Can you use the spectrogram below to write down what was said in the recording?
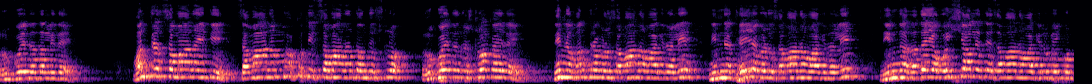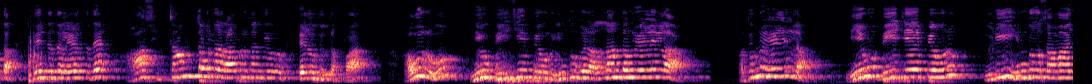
ಋಗ್ವೇದದಲ್ಲಿದೆ. ಮಂತ್ರ ಸಮಾನ ಐತಿ ಸಮಾನಂ ಅಕುತಿ ಸಮಾನ ಅಂತ ಒಂದು ಶ್ಲೋ, ಋಗ್ವೇದದ ಶ್ಲೋಕ ಇದೆ. ನಿನ್ನ ಮಂತ್ರಗಳು ಸಮಾನವಾಗಿರಲಿ, ನಿನ್ನ ಧ್ಯೇಯಗಳು ಸಮಾನವಾಗಿರಲಿ, ನಿನ್ನ ಹೃದಯ ವೈಶಾಲ್ಯತೆ ಸಮಾನವಾಗಿರಬೇಕು ಅಂತ ವೇದದಲ್ಲಿ ಹೇಳ್ತದೆ. ಆ ಸಿದ್ಧಾಂತವನ್ನು ರಾಹುಲ್ ಗಾಂಧಿ ಅವರು ಹೇಳುವುದು ತಪ್ಪ. ಅವರು, ನೀವು ಬಿ ಜೆ ಪಿಯವರು ಹಿಂದೂಗಳಲ್ಲ ಅಂತಲೂ ಹೇಳಿಲ್ಲ. ಅದನ್ನು ಹೇಳಿಲ್ಲ. ನೀವು ಬಿ ಜೆ ಪಿಯವರು ಇಡೀ ಹಿಂದೂ ಸಮಾಜ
